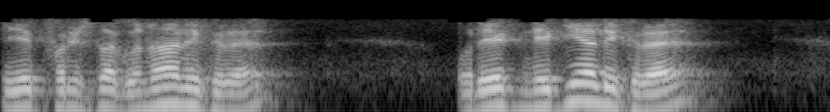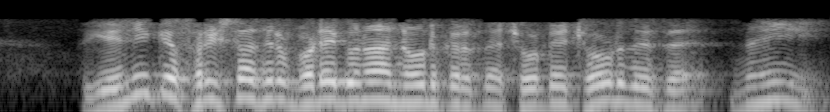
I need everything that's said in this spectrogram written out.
ایک فرشتہ گناہ لکھ رہا ہے اور ایک نیکیاں لکھ رہا ہے۔ یہ نہیں کہ فرشتہ صرف بڑے گناہ نوٹ کرتا ہے، چھوٹے چھوڑ دیتا ہے، نہیں۔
